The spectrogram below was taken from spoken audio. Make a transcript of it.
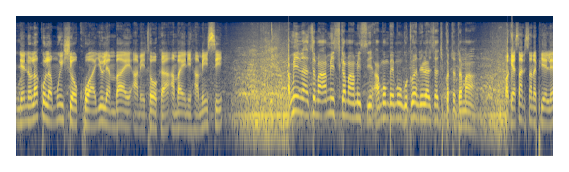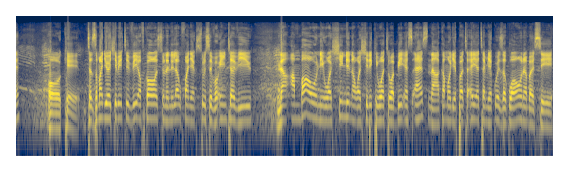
neno lako la mwisho kwa yule ambaye ametoka ambaye ni Hamisi. Mimi nasema Hamisi kama Hamisi, amombe Mungu tuendelee sasa kukata tamaa. Okay, asante sana PL. Okay, mtazamaji wa hbtv of course tunaendelea kufanya exclusive interview na ambao ni washindi na washiriki wote wa BSS, na kama hujapata airtime ya kuweza kuwaona, basi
